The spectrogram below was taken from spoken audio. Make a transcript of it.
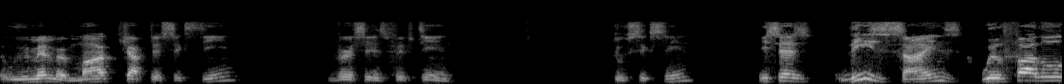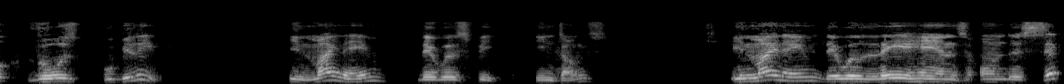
Remember Mark chapter 16, verses 15 to 16. He says, These signs will follow those who believe. In my name, they will speak in tongues. In my name, they will lay hands on the sick,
